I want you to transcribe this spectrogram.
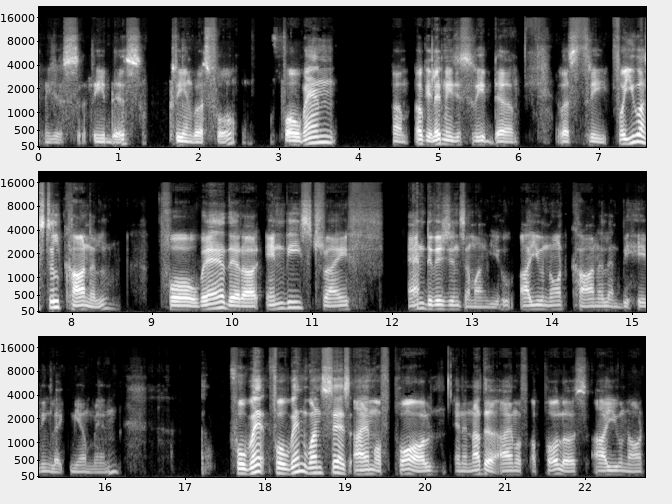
let me just read this three and verse four. For when um, okay, let me just read uh, verse 3. For you are still carnal, for where there are envy, strife, and divisions among you, are you not carnal and behaving like mere men? For when, for when one says, I am of Paul, and another, I am of Apollos, are you not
